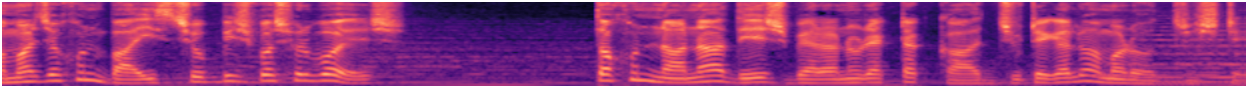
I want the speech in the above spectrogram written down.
আমার যখন বাইশ চব্বিশ বছর বয়স, তখন নানা দেশ বেড়ানোর একটা কাজ জুটে গেল আমার অদৃষ্টে।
